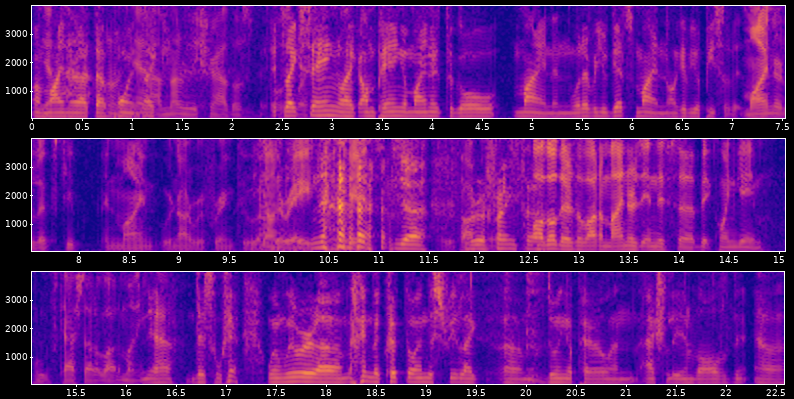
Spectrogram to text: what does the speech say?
a Yeah, miner I at that don't- point. Yeah, like I'm not really sure how those. it's like work. saying like I'm paying a miner to go mine, and whatever you get's mine. and I'll give you a piece of it. Minor, let's keep in mind, we're not referring to Young underage kids. kids. yeah, We're we're talking referring to. Although there's a lot of miners in this uh, Bitcoin game who've cashed out a lot of money. Yeah, there's when we were um, in the crypto industry, like um, doing apparel and actually involved uh,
